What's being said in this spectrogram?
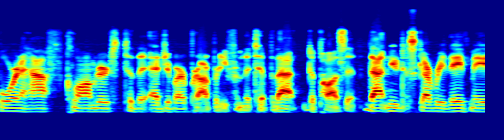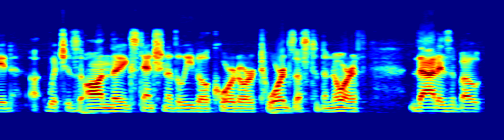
four and a half kilometers to the edge of our property from the tip of that deposit. That new discovery they've made, uh, which is on the extension of the Leeville corridor towards us to the north, that is about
